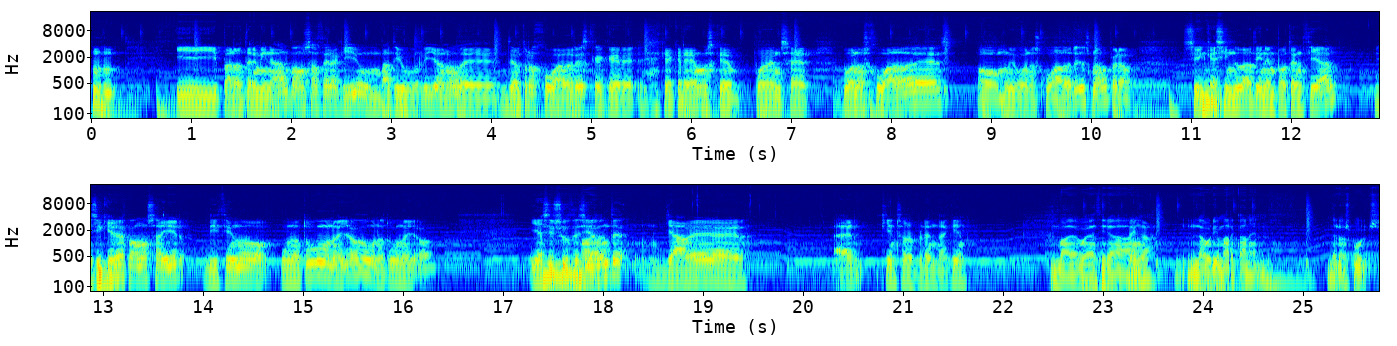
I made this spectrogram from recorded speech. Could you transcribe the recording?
Y para terminar, vamos a hacer aquí un batiburrillo ¿no? de, de otros jugadores que, cre- que creemos que pueden ser buenos jugadores o muy buenos jugadores, ¿no? Pero sí que sin duda tienen potencial. Y si quieres, vamos a ir diciendo uno tú, uno yo, uno tú, uno yo. Y así Mm, sucesivamente, ya a ver, a ver quién sorprende a quién. Vale, voy a decir a Venga. Lauri Markkanen, de los Bulls.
